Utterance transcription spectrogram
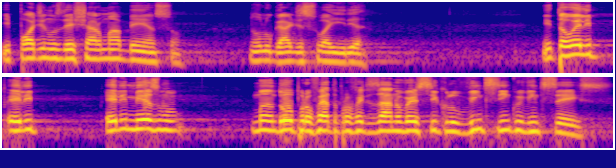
e pode nos deixar uma bênção no lugar de sua ira. Então ele, ele, ele mesmo mandou o profeta profetizar no versículo 25 e 26.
